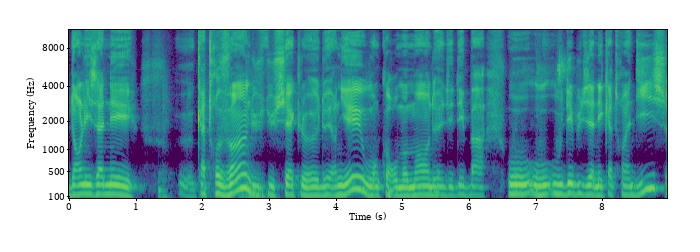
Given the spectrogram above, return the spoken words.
dans les années 80 du, siècle dernier, ou encore au moment des débats, ou, ou, début des années 90,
